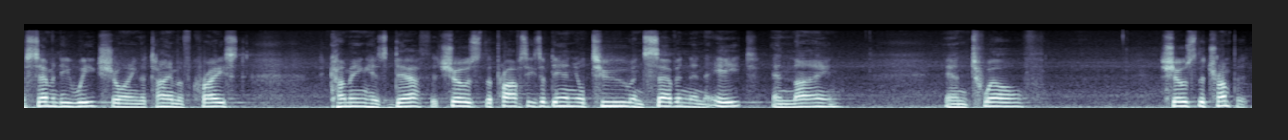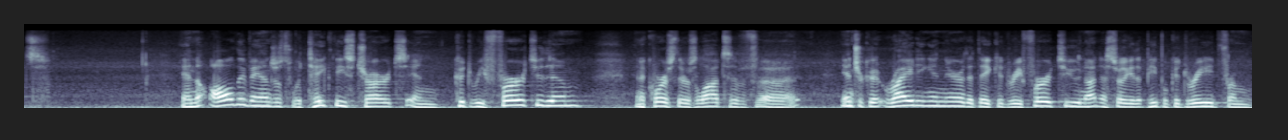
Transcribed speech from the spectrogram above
the 70 weeks showing the time of Christ coming, his death. It shows the prophecies of Daniel 2 and 7 and 8 and 9 and 12. It shows the trumpets. And all the evangelists would take these charts and could refer to them. And of course, there's lots of uh, intricate writing in there that they could refer to, not necessarily that people could read from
